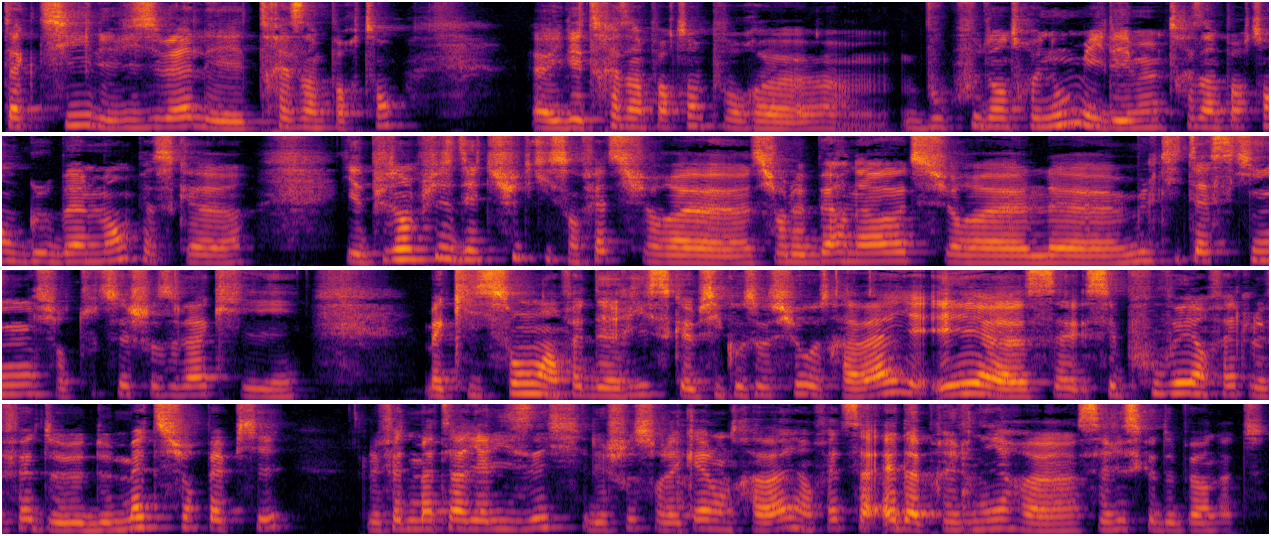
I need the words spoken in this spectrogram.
tactile et visuel est très important. Euh, il est très important pour euh, beaucoup d'entre nous, mais il est même très important globalement parce qu'il y a de plus en plus d'études qui sont faites sur, euh, sur le burn-out, sur le multitasking, sur toutes ces choses-là qui, bah, qui sont en fait des risques psychosociaux au travail. Et c'est prouvé en fait le fait de, mettre sur papier, le fait de matérialiser les choses sur lesquelles on travaille, en fait, ça aide à prévenir ces risques de burn-out.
